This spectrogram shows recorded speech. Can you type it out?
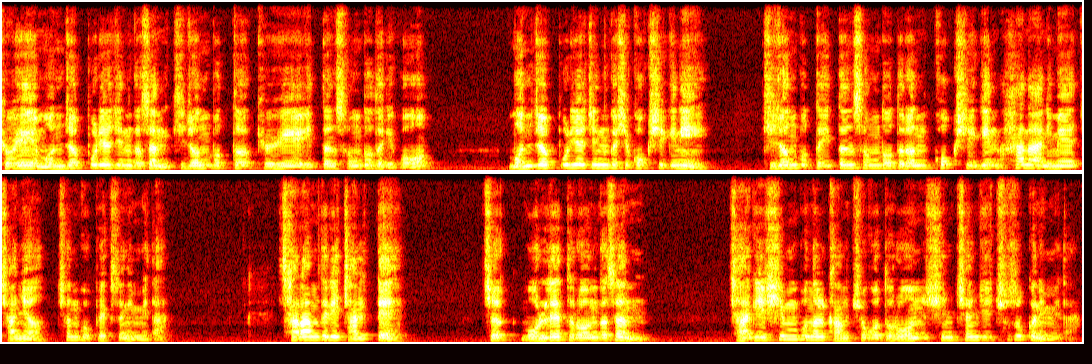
교회에 먼저 뿌려진 것은 기존부터 교회에 있던 성도들이고 먼저 뿌려진 것이 곡식이니 기존부터 있던 성도들은 곡식인 하나님의 자녀, 천국 백성입니다. 사람들이 잘 때, 즉 몰래 들어온 것은 자기 신분을 감추고 들어온 신천지 추수꾼입니다.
